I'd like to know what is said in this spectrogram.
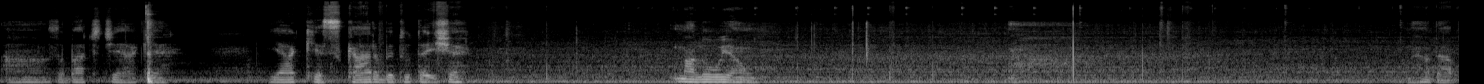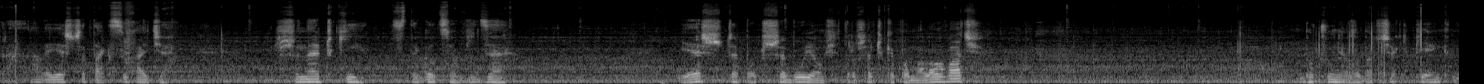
O, zobaczcie jakie jakie skarby tutaj się malują. No dobra, ale jeszcze tak, słuchajcie. Szyneczki, z tego co widzę, jeszcze potrzebują się troszeczkę pomalować. Boczunio, zobaczcie jaki piękny.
